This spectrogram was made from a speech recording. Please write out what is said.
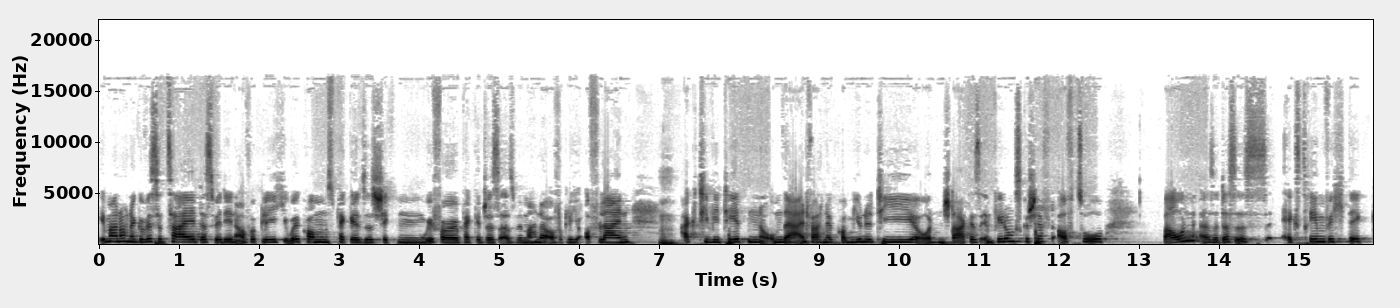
immer noch eine gewisse Zeit, dass wir denen auch wirklich Willkommens-Packages schicken, Referral-Packages. Also wir machen da auch wirklich Offline-Aktivitäten, um da einfach eine Community und ein starkes Empfehlungsgeschäft aufzubauen. Also das ist extrem wichtig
